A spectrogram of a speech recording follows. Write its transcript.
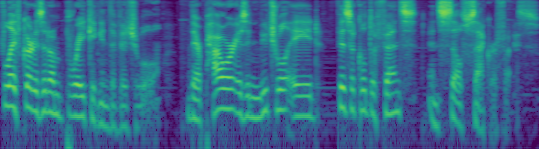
The lifeguard is an unbreaking individual, Their power is in mutual aid, physical defense, and self sacrifice.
